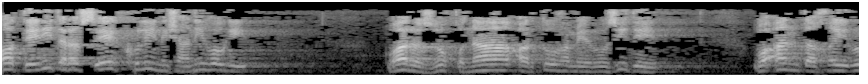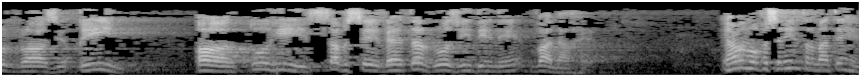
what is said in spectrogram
اور تیری طرف سے کھلی نشانی ہوگی۔ اور اور تو ہمیں روزی دے۔ وہ انت خیر الرازقین اور تو ہی سب سے بہتر روزی دینے والا ہے۔ یہاں مفسرین فرماتے ہیں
